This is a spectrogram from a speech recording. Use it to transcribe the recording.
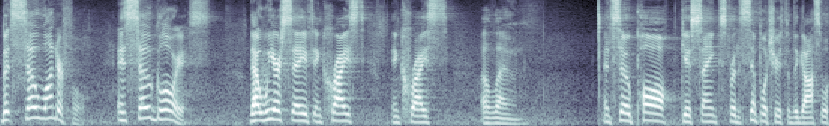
but so wonderful and so glorious that we are saved in Christ and Christ alone. And so Paul gives thanks for the simple truth of the gospel,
